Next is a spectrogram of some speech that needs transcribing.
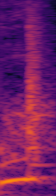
Ooh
